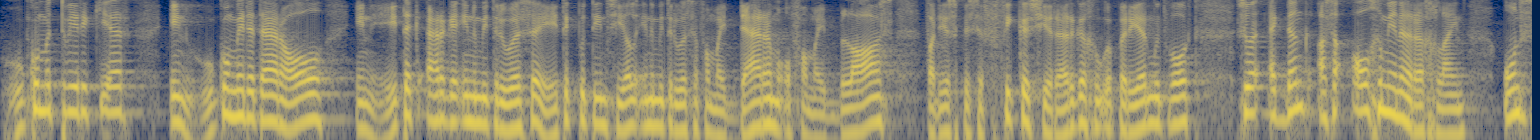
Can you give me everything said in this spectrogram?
hoekom 'n tweede keer en hoekom het dit herhaal en het ek erge endometriose, het ek potensieel endometriose van my darm of van my blaas wat deur spesifieke chirurge geopereer moet word. So ek dink as 'n algemene riglyn Ons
